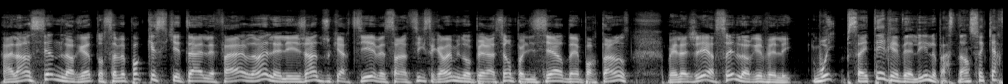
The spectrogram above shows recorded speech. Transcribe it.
à l'ancienne Lorette. On savait pas qu'est-ce qui était allé faire. Évidemment, le- les gens du quartier avaient senti que c'est quand même une opération policière d'importance, mais la GRC l'a révélé. Oui, ça a été révélé là, parce que dans ce quartier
